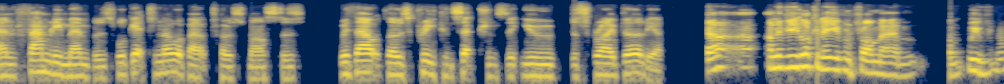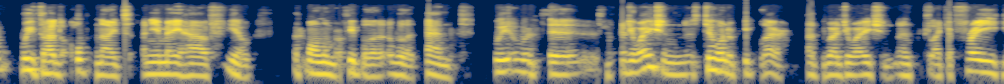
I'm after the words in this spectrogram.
and family members will get to know about Toastmasters without those preconceptions that you described earlier. Uh, and if you look at it even from um, we've we've had open nights, and you may have you know a small number of people that will attend. We with the graduation, there's 200 people there at the graduation, and like a free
